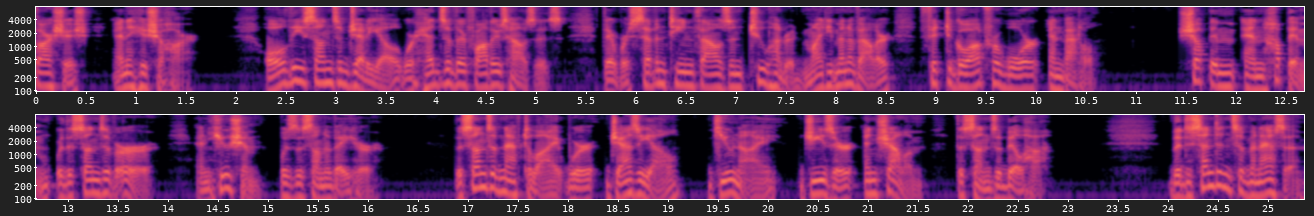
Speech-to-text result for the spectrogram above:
Tharshish, and Ahishahar. All these sons of Jediael were heads of their fathers' houses. There were seventeen thousand two hundred mighty men of valor, fit to go out for war and battle. Shuppim and Huppim were the sons of Ur, and Hushim was the son of Aher. The sons of Naphtali were Jahziel, Guni, Jezer, and Shallum, the sons of Bilhah. The descendants of Manasseh,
